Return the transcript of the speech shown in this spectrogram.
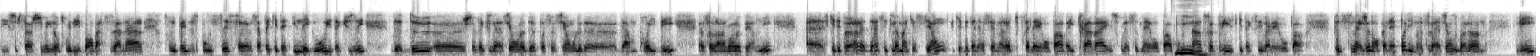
des substances chimiques, ils ont trouvé des bombes artisanales, ils ont trouvé plein de dispositifs, certains qui étaient illégaux. Il est accusé de deux chefs d'accusation de possession d'armes prohibées d'en avoir le permis. Euh, ce qui est épeurant là-dedans, c'est que l'homme en question, qui habite à la CMRE, tout près de l'aéroport, ben, il travaille sur le site de l'aéroport pour une entreprise qui est active à l'aéroport. Puis tu t'imagines, on connaît pas les motivations du bonhomme. Mais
